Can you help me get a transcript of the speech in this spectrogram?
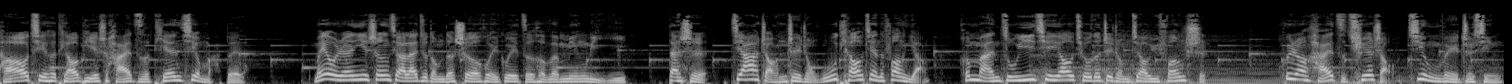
淘气和调皮是孩子的天性嘛？对了，没有人一生下来就懂得社会规则和文明礼仪，但是家长这种无条件的放养和满足一切要求的这种教育方式。会让孩子缺少敬畏之心，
